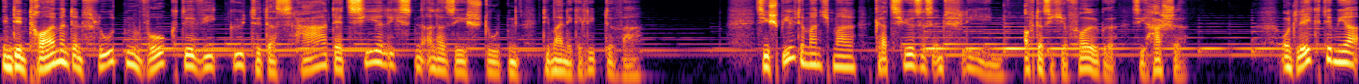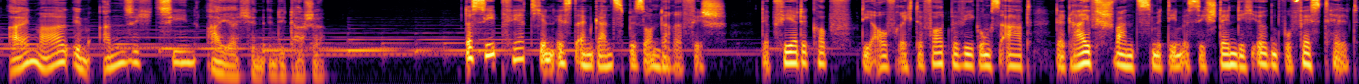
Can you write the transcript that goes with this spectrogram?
in den träumenden Fluten wogte wie Güte das Haar der zierlichsten aller Seestuten, die meine Geliebte war. Sie spielte manchmal graziöses Entfliehen, auf das ich ihr folge, sie hasche, und legte mir einmal im Ansichtziehen Eierchen in die Tasche. Das Seepferdchen ist ein ganz besonderer Fisch. Der Pferdekopf, die aufrechte Fortbewegungsart, der Greifschwanz, mit dem es sich ständig irgendwo festhält.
